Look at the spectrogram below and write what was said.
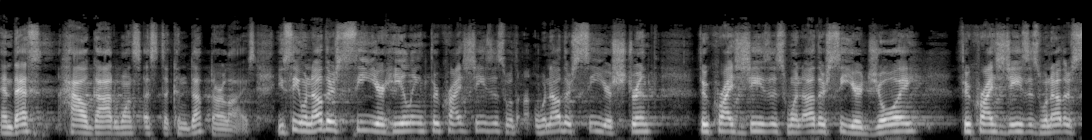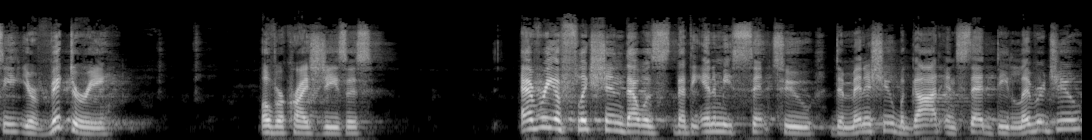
And that's how God wants us to conduct our lives. You see, when others see your healing through Christ Jesus, when others see your strength through Christ Jesus, when others see your joy through Christ Jesus, when others see your victory over Christ Jesus. Every affliction that was that the enemy sent to diminish you, but God instead delivered you,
